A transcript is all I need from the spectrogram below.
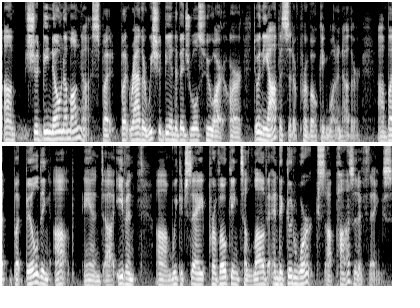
um, should be known among us, but, but rather we should be individuals who are, are doing the opposite of provoking one another, uh, but, but building up and uh, even um, we could say provoking to love and to good works, uh, positive things.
